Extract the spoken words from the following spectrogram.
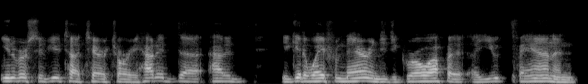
University of Utah territory. How did, uh, how did you get away from there? And did you grow up a, a Ute fan? And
